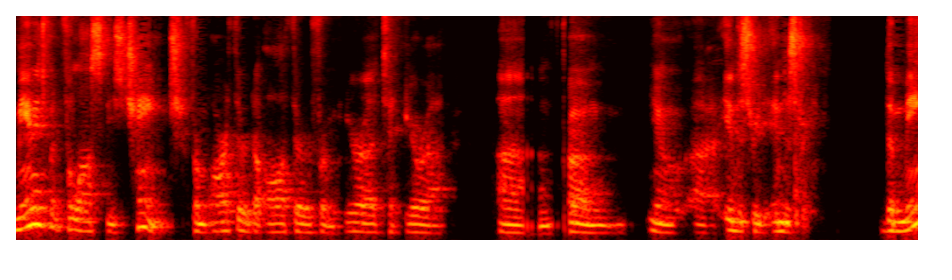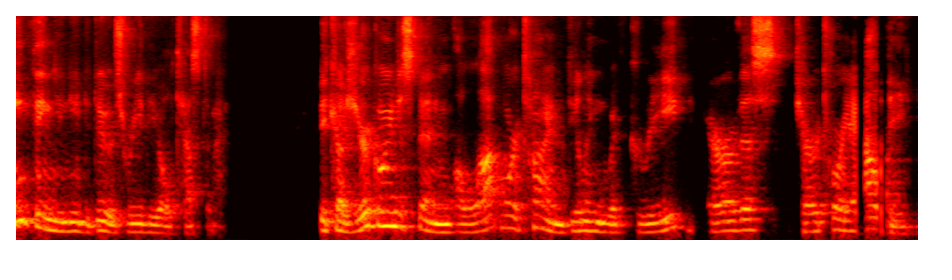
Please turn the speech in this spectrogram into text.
management philosophies change from author to author, from era to era, um, from you know uh, industry to industry. The main thing you need to do is read the Old Testament because you're going to spend a lot more time dealing with greed, avarice, territoriality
